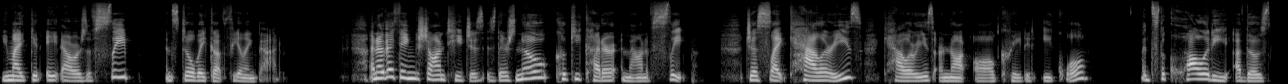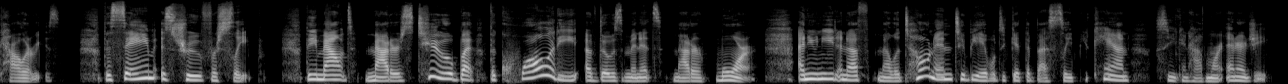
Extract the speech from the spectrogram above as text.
You might get eight hours of sleep and still wake up feeling bad. Another thing Shawn teaches is there's no cookie cutter amount of sleep. Just like calories, calories are not all created equal. It's the quality of those calories. The same is true for sleep. The amount matters too, but the quality of those minutes matter more. And you need enough melatonin to be able to get the best sleep you can so you can have more energy.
